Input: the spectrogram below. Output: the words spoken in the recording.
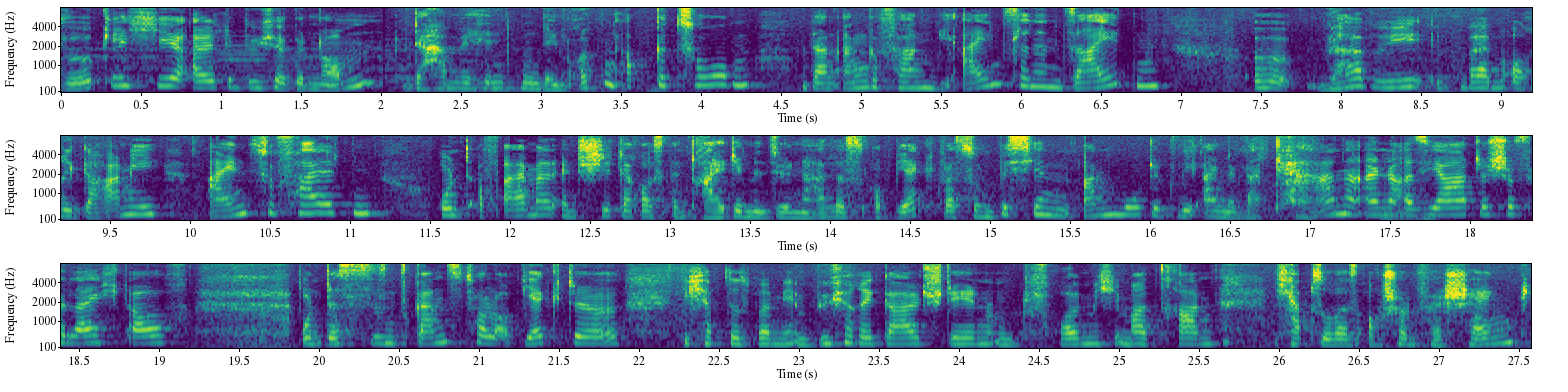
wirklich hier alte Bücher genommen. Da haben wir hinten den Rücken abgezogen und dann angefangen, die einzelnen Seiten äh, ja, wie beim Origami einzufalten und auf einmal entsteht daraus ein dreidimensionales Objekt, was so ein bisschen anmutet wie eine Laterne, eine mhm. asiatische vielleicht auch. Und das sind ganz tolle Objekte. Ich habe das bei mir im Bücherregal stehen und freue mich immer dran. Ich habe sowas auch schon verschenkt.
